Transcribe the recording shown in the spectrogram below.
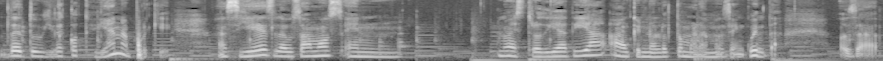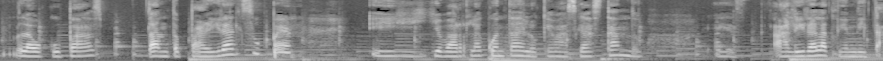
de tu vida cotidiana, porque así es, la usamos en nuestro día a día, aunque no lo tomáramos en cuenta. O sea, la ocupas tanto para ir al súper y llevar la cuenta de lo que vas gastando. al ir a la tiendita,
